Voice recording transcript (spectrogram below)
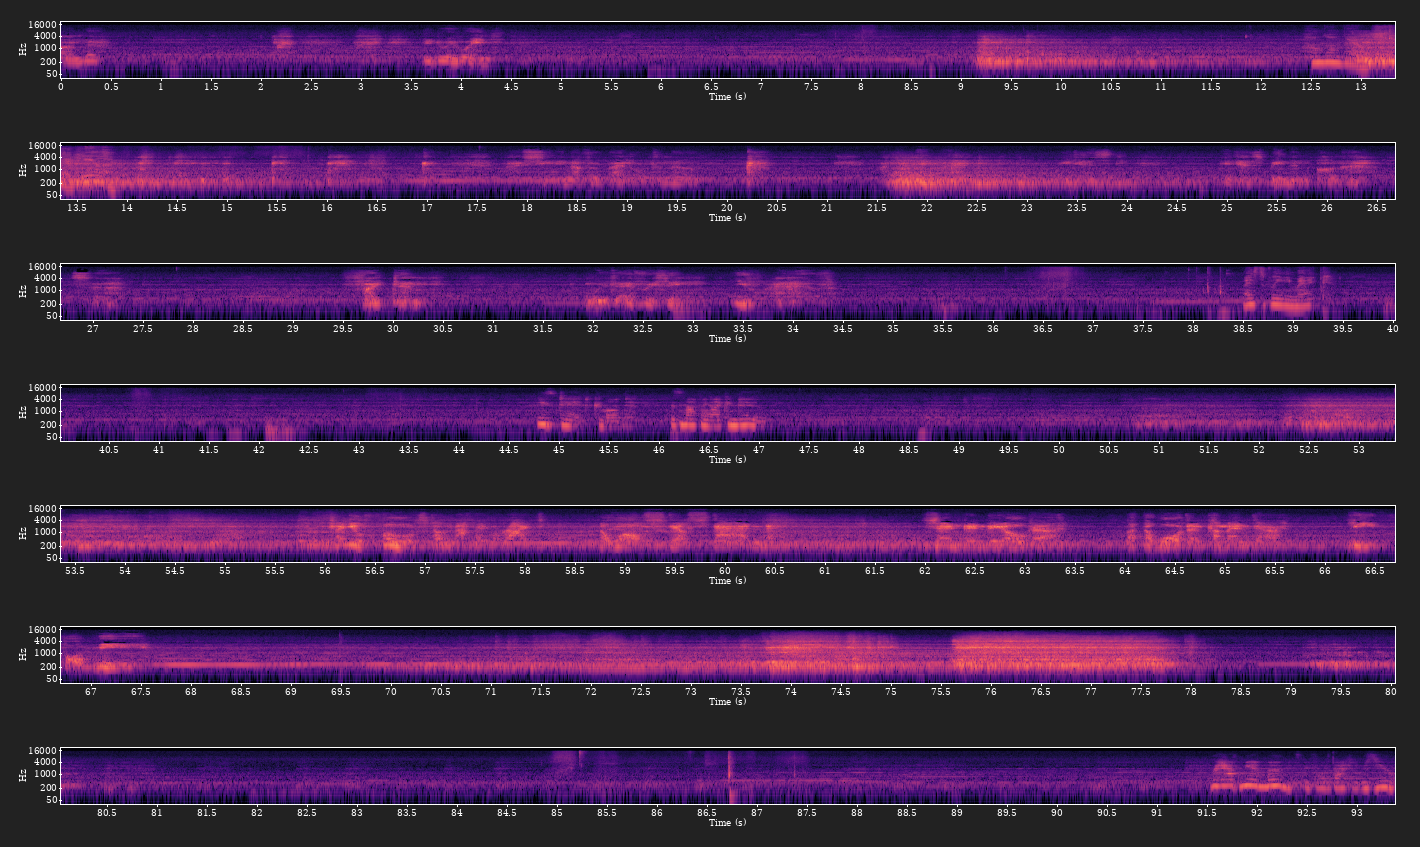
Commander. Did we win? Hold on, Beryl. Healer, healer. I've seen enough of battle to know. I'm a dead man. It has, it has been an honor, sir. Fight them with everything you have. Where's the bleeding medic? He's dead, Commander. There's nothing I can do. Have mere moments before the battle resumes.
